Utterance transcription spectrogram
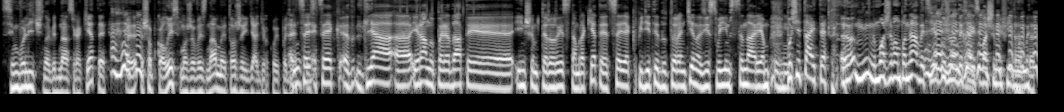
символічно від нас ракети, е, щоб колись, може, ви з нами теж ядеркою Це, поділитесь. це як е, для е, Ірану передати іншим терористам ракети. Це як підійти до Тарантіна зі своїм сценарієм. Угу. Почитайте, е, може вам понравиться. Я дуже надихаюсь вашими фільмами.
